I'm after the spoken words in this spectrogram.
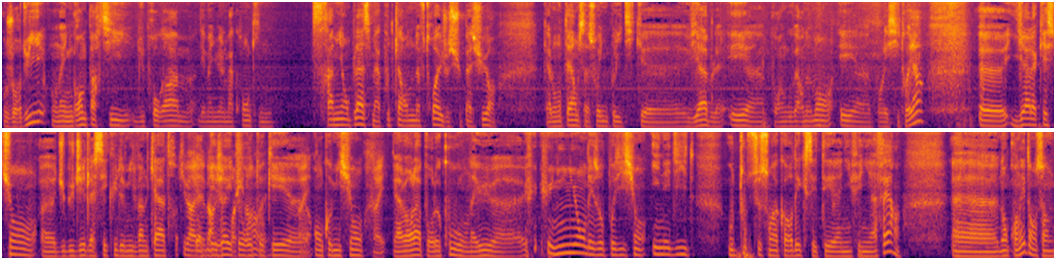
Aujourd'hui, on a une grande partie du programme d'Emmanuel Macron qui sera mis en place, mais à coût de 49.3, et je suis pas sûr qu'à long terme, ça soit une politique euh, viable et euh, pour un gouvernement et euh, pour les citoyens. Euh, Il y a la question du budget de la Sécu 2024 qui, va a déjà été retoqué ouais. en commission. Oui. Et alors là, pour le coup, on a eu une union des oppositions inédite où tous se sont accordés que c'était ni fait ni à faire. Euh, donc on est dans un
